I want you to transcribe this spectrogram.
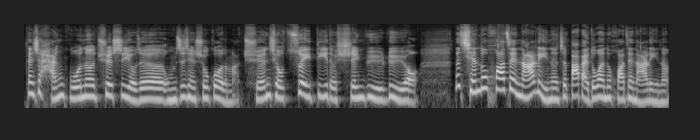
但是韩国呢，却是有着我们之前说过的嘛，全球最低的生育率。哦，那钱都花在哪里呢？这八百多万都花在哪里呢？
